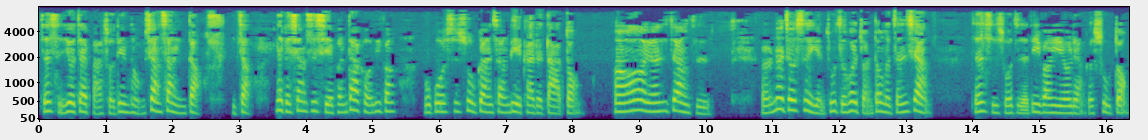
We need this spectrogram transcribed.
真实又再把手电筒向上一照，一照，那个像是血盆大口的地方，不过是树干上裂开的大洞。哦，原来是这样子，而那就是眼珠子会转动的真相。真实所指的地方也有两个树洞，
